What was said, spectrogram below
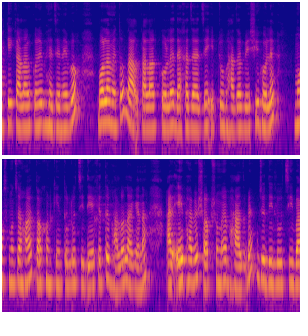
একই কালার করে ভেজে নেব। বললামই তো, লাল কালার করলে দেখা যায় যে একটু ভাজা বেশি হলে মুচমুচে হয়, তখন কিন্তু লুচি দিয়ে খেতে ভালো লাগে না। আর এইভাবে সবসময় ভাজবেন। যদি লুচি বা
